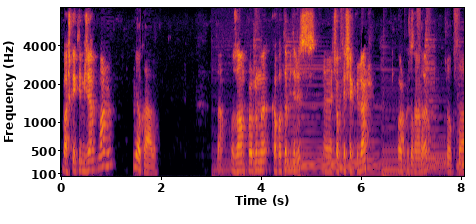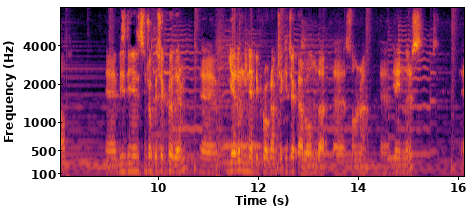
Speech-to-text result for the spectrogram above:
başka eklemeyeceğim var mı? Yok abi. Tamam. O zaman programı kapatabiliriz. Ee, çok teşekkürler. Korkut çok sana sağ, da. Çok sağ ol. Ee, bizi dinlediğiniz için çok teşekkür ederim. Ee, yarın yine bir program çekecek abi. Onu da e, sonra e, yayınlarız. Ee,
